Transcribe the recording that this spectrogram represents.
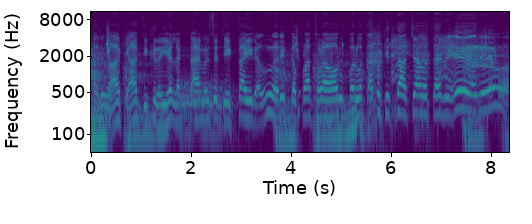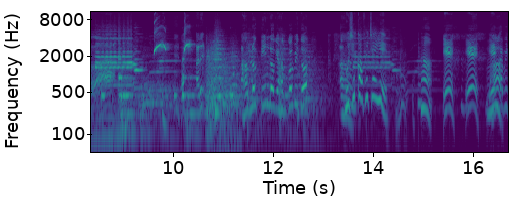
अरे वाह क्या दिख रही है? लगता है मैं उसे देखता ही रहूँ। अरे कपड़ा थोड़ा और ऊपर होता तो कितना अच्छा होता रे अरे अरे हम लोग तीन लोग हैं हमको भी तो मुझे कॉफ़ी चाहिए। हाँ। ए ए एक हाँ। भी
